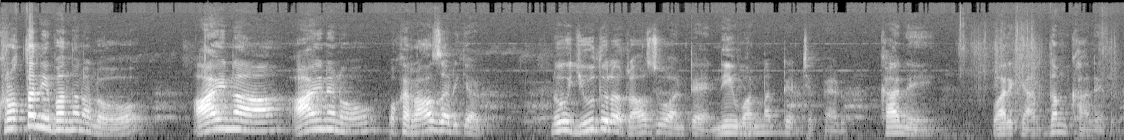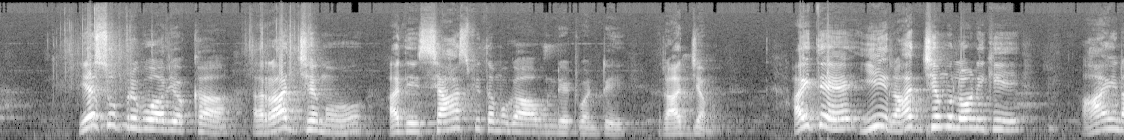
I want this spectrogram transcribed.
క్రొత్త నిబంధనలో ఆయన ఆయనను ఒక రాజు అడిగాడు. నువ్వు యూదుల రాజు అంటే నీవన్నట్టే చెప్పాడు. కానీ వారికి అర్థం కాలేదు. యేసు ప్రభు వారి యొక్క రాజ్యము అది శాశ్వతముగా ఉండేటువంటి రాజ్యము అయితే ఈ రాజ్యములోనికి ఆయన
